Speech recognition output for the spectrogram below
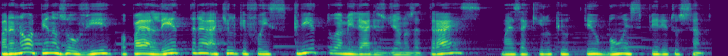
para não apenas ouvir, ó Pai, a letra, aquilo que foi escrito há milhares de anos atrás, mas aquilo que o Teu bom Espírito Santo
